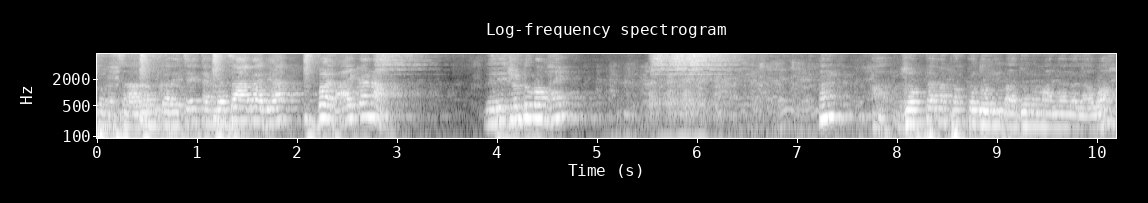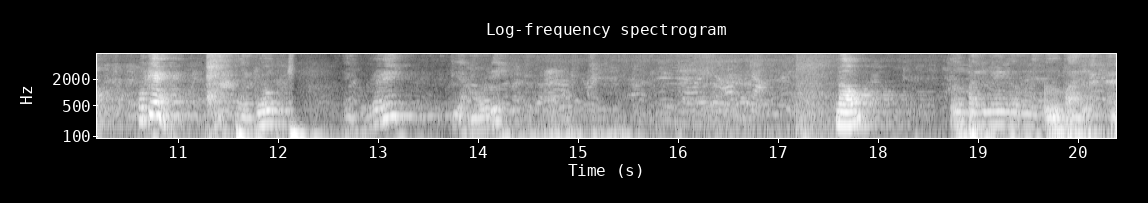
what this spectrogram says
थोडासा आराम करायचा आहे त्यांना जागा द्या. बर ऐका ना. घरी झेंडू बाम आहे? हा? हा झोपताना फक्त दोन्ही बाजूने मानाला लावा. ओके? थँक्यू थँक्यू रेडी या माऊली नाव? रुपाली मेंढोर रुपाली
